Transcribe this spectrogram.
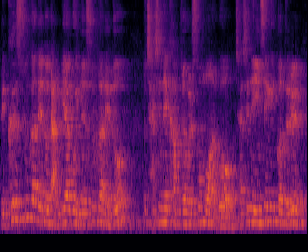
근데 그 순간에도 낭비하고 있는 순간에도 또 자신의 감정을 소모하고 자신의 인생의 것들을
